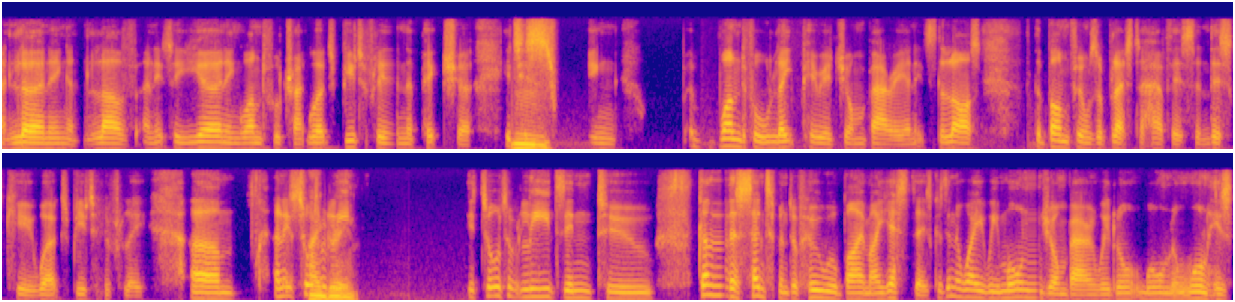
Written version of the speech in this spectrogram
and learning and love. And it's a yearning, wonderful track, works beautifully in the picture. It's mm. a swinging, wonderful late period John Barry, and it's the last the Bond films are blessed to have this, and this cue works beautifully. Um, and it sort I of leads, it sort of leads into kind of the sentiment of who will buy my yesterdays, because in a way we mourn John Barron, we mourn, mourn his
